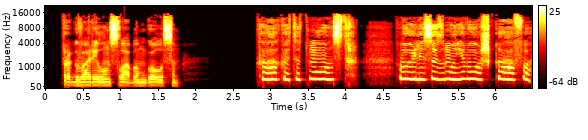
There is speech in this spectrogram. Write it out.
— проговорил он слабым голосом. «Как этот монстр вылез из моего шкафа?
